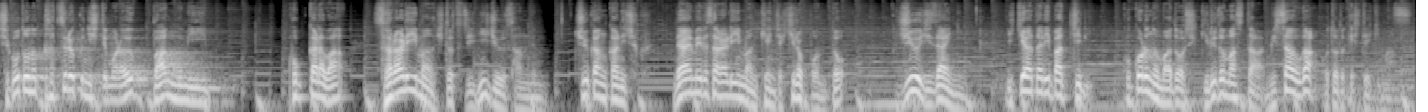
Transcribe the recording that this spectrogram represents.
仕事の活力にしてもらう番組。ここからはサラリーマン一筋23年。中間管理職。悩めるサラリーマン賢者ヒロポンと自由自在人。行き当たりばっちり心の魔導士ギルドマスターミサウがお届けしていきます。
